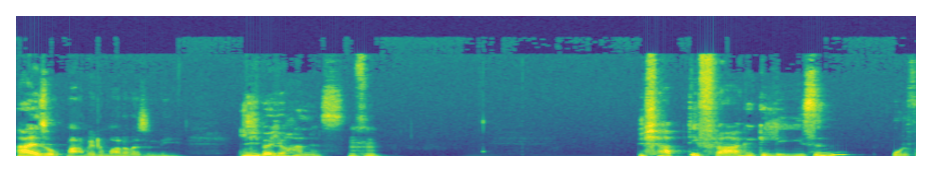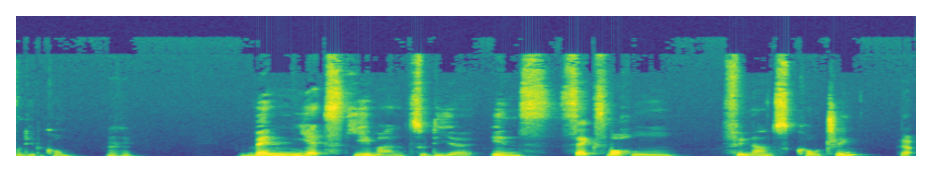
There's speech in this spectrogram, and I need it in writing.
Also, Machen wir normalerweise nie. lieber Johannes, Mhm. ich habe die Frage gelesen oder von dir bekommen. Mhm. Wenn jetzt jemand zu dir ins sechs Wochen Finanzcoaching, Ja,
